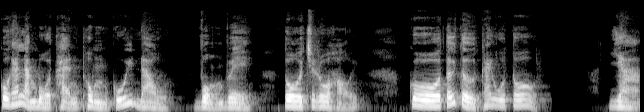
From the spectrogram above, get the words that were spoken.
Cô gái làm bộ thẹn thùng cúi đầu, vụng về. Tochiro hỏi, cô tới từ cây ô tô. Dạ,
